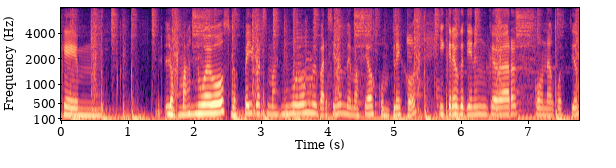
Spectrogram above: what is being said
que mm, los más nuevos, los papers más nuevos me parecieron demasiado complejos y creo que tienen que ver con una cuestión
